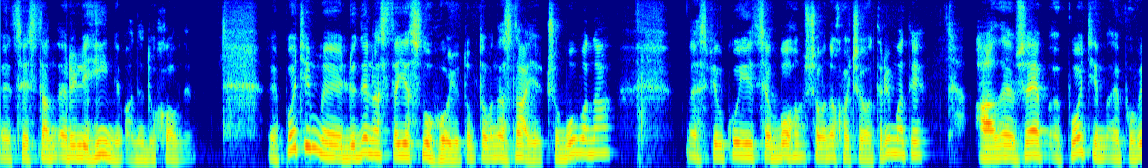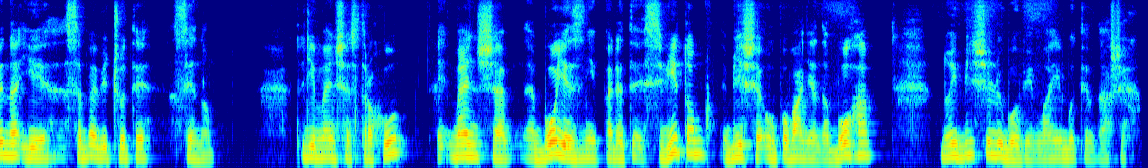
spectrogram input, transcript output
е, цей стан релігійним, а не духовним. Е, потім людина стає слугою, тобто вона знає, чому вона спілкується Богом, що вона хоче отримати, але вже потім повинна і себе відчути сином. Тоді менше страху, менше боязні перед світом, більше уповання на Бога, ну і більше любові має бути в наших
